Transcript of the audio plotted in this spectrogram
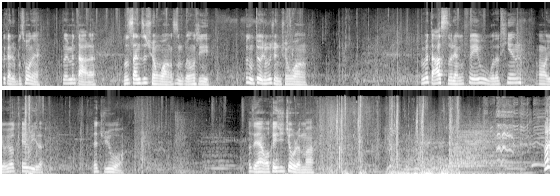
这感觉不错呢。那边打了，不是三只拳王，是什么鬼东西？为什么队友全部选拳王？有没有打死了两个废物？我的天！哦，有要 carry 了，在狙我。那怎样？我可以去救人吗？啊！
